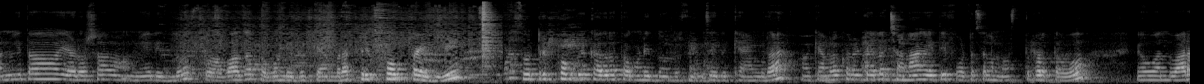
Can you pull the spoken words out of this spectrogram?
ಅನ್ವಿತಾ ಎರಡು ವರ್ಷ ಮೇಲಿದ್ಲು ಸೊ ಅವಾಗ ತಗೊಂಡಿದ್ದು ಕ್ಯಾಮ್ರಾ ಟ್ರಿಪ್ ಹೋಗ್ತಾ ಇದ್ವಿ. ಸೊ ಟ್ರಿಪ್ ಹೋಗ್ಬೇಕಾದ್ರೆ ತಗೊಂಡಿದ್ದು ನೋಡ್ರಿ ಫ್ರೆಂಡ್ಸ್ ಇದು ಕ್ಯಾಮ್ರಾ ಕ್ಯಾಮ್ರಾ ಕ್ವಾಲಿಟಿ ಎಲ್ಲ ಚೆನ್ನಾಗೈತಿ ಫೋಟೋಸ್ ಎಲ್ಲ ಮಸ್ತ್ ಬರ್ತಾವು. ನಾವು ಒಂದು ವಾರ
